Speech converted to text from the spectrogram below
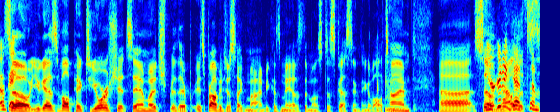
Okay. So you guys have all picked your shit sandwich. they're- It's probably just like mine because mayo is the most disgusting thing of all time. Uh, so you're gonna now get let's- some.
